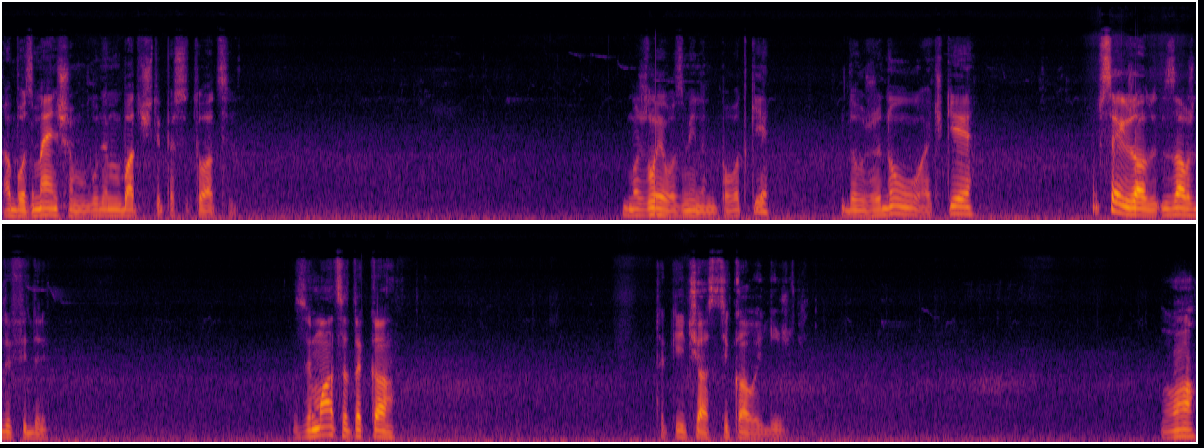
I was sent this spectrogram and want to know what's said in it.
або зменшимо, будемо бачити по ситуації. Можливо, змінимо поводки, довжину, гачки. Все як завжди в фідері. Зима це така. Такий час цікавий дуже. О.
